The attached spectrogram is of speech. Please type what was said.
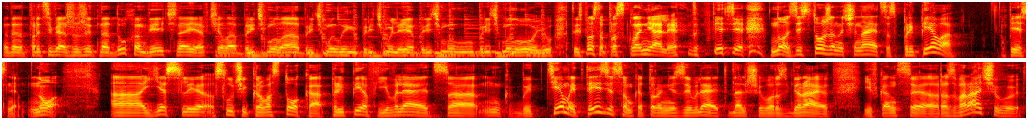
вот этот про тебя жужжит над духом вечная пчела, бричмула, бричмулы, бричмуле, бричмулу, бричмулою. То есть просто просклоняли эту песню. Но здесь тоже начинается с припева, песня. Но если в случае Кровостока припев является ну, как бы темой, тезисом, который они заявляют и дальше его разбирают и в конце разворачивают,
